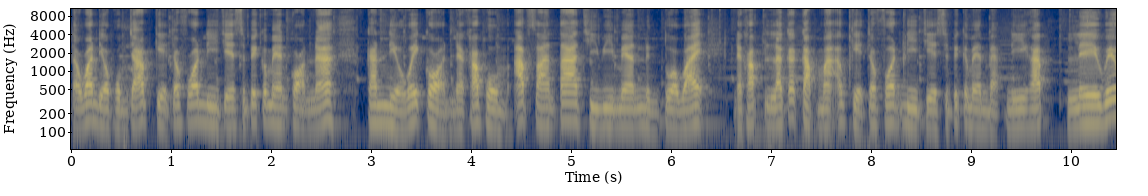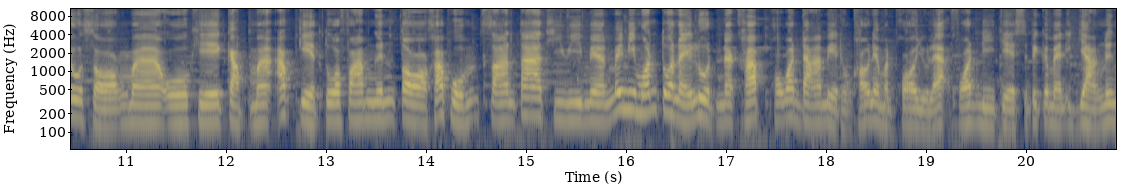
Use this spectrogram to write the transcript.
แต่ว่าเดี๋ยวผมจะอัปเกรดเจ้าฟอสดีเจสเปกเกอร์แมนก่อนนะ กันเหนียวไว้ก่อนนะครับผมอัพซานต้าทีวีแมน1ตัวไว้นะครับแล้วก็กลับมาอัปเกรดเจ้าฟอสดีเจสเปกเกอร์แมนแบบนี้ครับเลเวล2มาโอเค กลับมาอัปเกรดตัวฟาร์มเงินต่อครับผมซานต้าทีวีแมนไม่มีมอนตัวไหนหลุดนะครับ เพราะว่าดาเมจของเขาเนี่ยมันพออยู่แล้วฟอสดีเจสเปกเกอร์แมนอีกอย่างหนึ่ง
